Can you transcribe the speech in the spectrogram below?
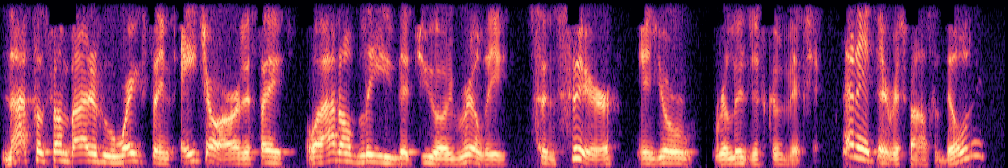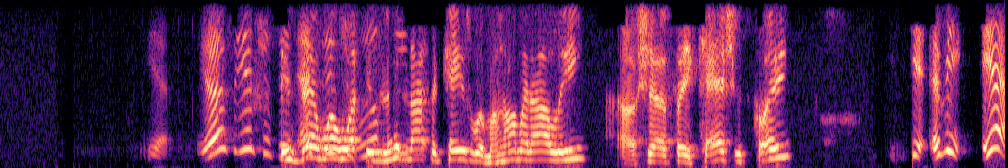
Not for somebody who works in HR to say, well, I don't believe that you are really sincere in your religious conviction. That ain't their responsibility. Yes. Yeah, that's interesting. Is that what, what we'll that not the case with Muhammad Ali? Uh, should I say Cassius Clay? Yeah, I mean, yeah,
